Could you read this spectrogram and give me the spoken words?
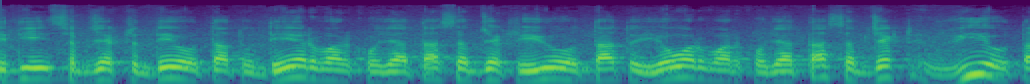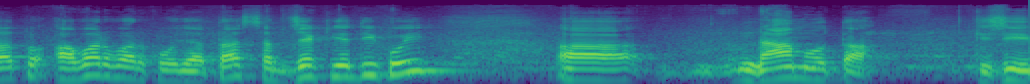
यदि सब्जेक्ट दे होता तो देयर वर्क हो जाता। सब्जेक्ट यू होता तो योर वर्क हो जाता। सब्जेक्ट वी होता तो अवर वर्क हो जाता। सब्जेक्ट यदि कोई आ, नाम होता किसी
